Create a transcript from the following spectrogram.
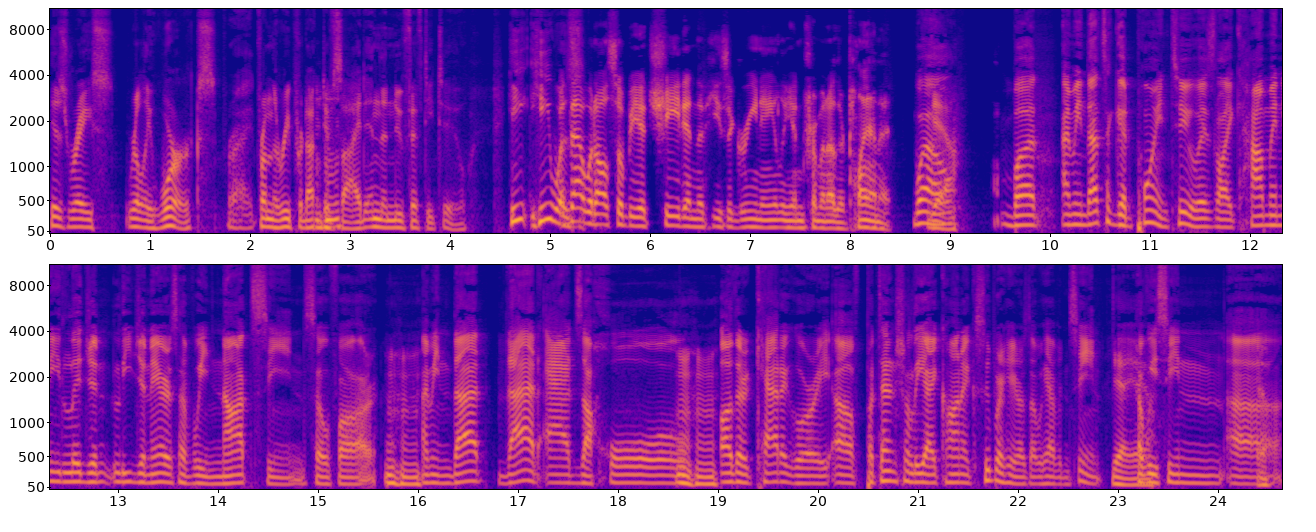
his race really works Right. from the reproductive Mhm. side in the New Fifty Two. He he was But that would also be a cheat in that he's a green alien from another planet. Well, Yeah. But I mean that's a good point too. Is like how many legion legionnaires have we not seen so far? Mhm. I mean that that adds a whole Mhm. other category of potentially iconic superheroes that we haven't seen. yeah yeah. Have we seen uh,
